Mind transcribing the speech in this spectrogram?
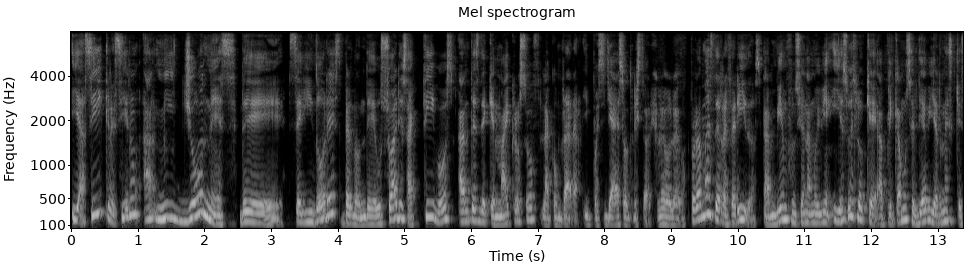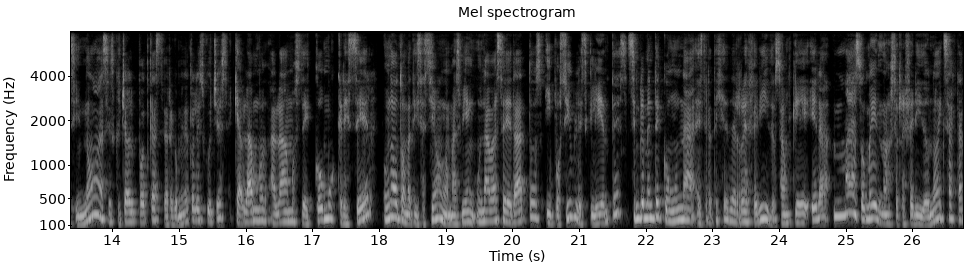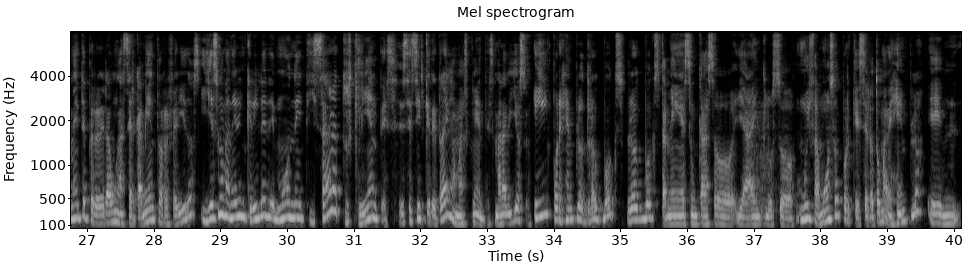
Y así crecieron a millones de seguidores, perdón, de usuarios activos antes de que Microsoft la comprara. Y pues ya es otra historia, luego, luego. Programas de referidos también funciona muy bien. Y eso es lo que aplicamos el día viernes, que si no has escuchado el podcast, te recomiendo que lo escuches que hablamos, hablábamos de cómo crecer una automatización o más bien una base de datos y posibles clientes simplemente con una estrategia de referidos, aunque era más o menos referido, no exactamente, pero era un acercamiento a referidos y es una manera increíble de monetizar a tus clientes, es decir, que te traigan más clientes, maravilloso. Y por ejemplo, Dropbox, Dropbox también es un caso ya incluso muy famoso porque se lo toma de ejemplo, em,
